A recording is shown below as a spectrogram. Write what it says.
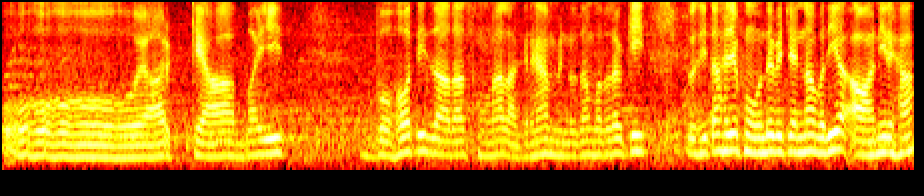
ਓ ਹੋ ਹੋ ਹੋ ਯਾਰ, ਕਿਆ ਬਾਈ। ਬਹੁਤ ਹੀ ਜ਼ਿਆਦਾ ਸੋਹਣਾ ਲੱਗ ਰਿਹਾ ਮੈਨੂੰ ਤਾਂ, ਮਤਲਬ ਕਿ ਤੁਸੀਂ ਤਾਂ ਹਜੇ ਫੋਨ ਦੇ ਵਿੱਚ ਇੰਨਾ ਵਧੀਆ ਆ ਨਹੀਂ ਰਿਹਾ।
